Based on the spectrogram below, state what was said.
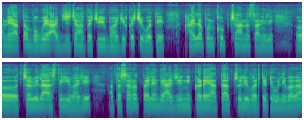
आणि आता बघूया आजीच्या हाताची ही भाजी कशी होते खायला पण खूप छानच आणि चवीला असते ही भाजी. आता सर्वात पहिल्यांदा आजीनी कढई आता चुलीवरती ठेवली बघा.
